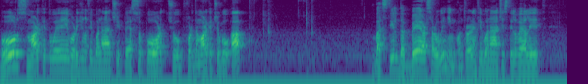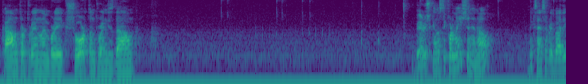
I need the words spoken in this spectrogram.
bulls market wave original Fibonacci past support to, for the market to go up. But still the bears are winning. Contrarian Fibonacci is still valid. Counter trend line break short on trend is down bearish candlestick formation you know? Make sense everybody?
